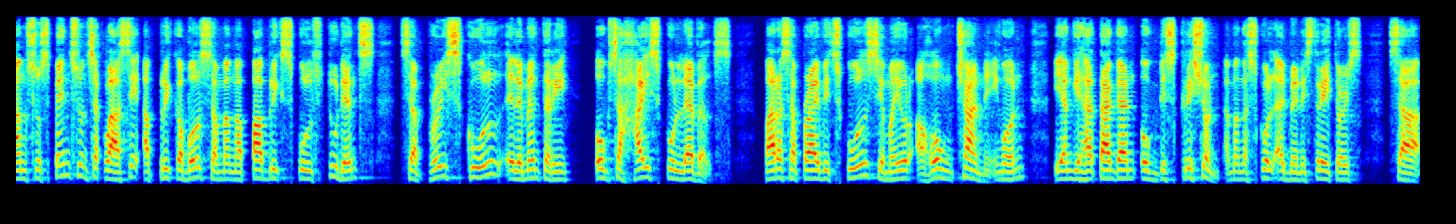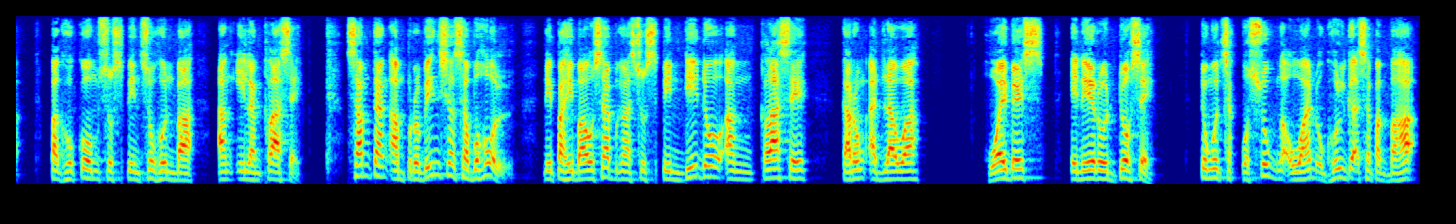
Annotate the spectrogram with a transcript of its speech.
Ang suspension sa klase applicable sa mga public school students sa preschool, elementary ug sa high school levels. Para sa private schools, si Mayor Ahong Chan ingon iyang gihatagan og discretion ang mga school administrators sa paghukom suspensuhon ba ang ilang klase. Samtang ang probinsya sa Bohol ni pahibawsab nga suspendido ang klase karong adlaw Huwebes Enero 12 tungod sa kusog nga uwan ug hulga sa pagbaha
